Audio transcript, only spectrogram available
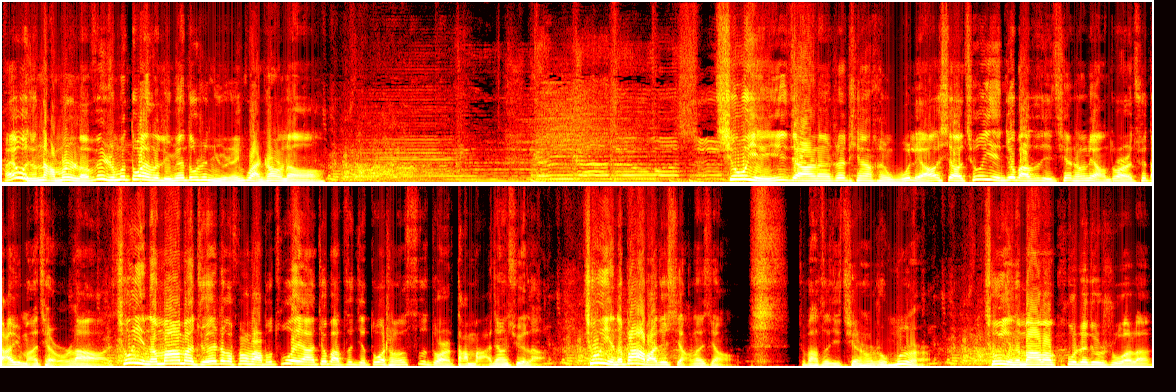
哎，我就纳闷了，为什么段子里面都是女人管账呢？蚯蚓一家呢，这天很无聊，小蚯蚓就把自己切成两段去打羽毛球了。蚯蚓的妈妈觉得这个方法不错呀，就把自己剁成四段打麻将去了。蚯蚓的爸爸就想了想，就把自己切成肉末。蚯蚓的妈妈哭着就说了：“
